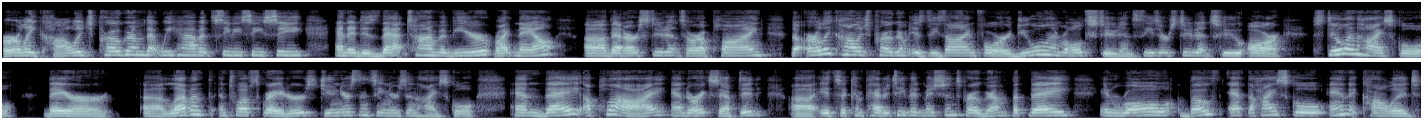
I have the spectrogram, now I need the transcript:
early college program that we have at CVCC. And it is that time of year right now uh, that our students are applying. The early college program is designed for dual enrolled students. These are students who are still in high school. They're 11th and 12th graders, juniors and seniors in high school, and they apply and are accepted. Uh, it's a competitive admissions program, but they enroll both at the high school and at college,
